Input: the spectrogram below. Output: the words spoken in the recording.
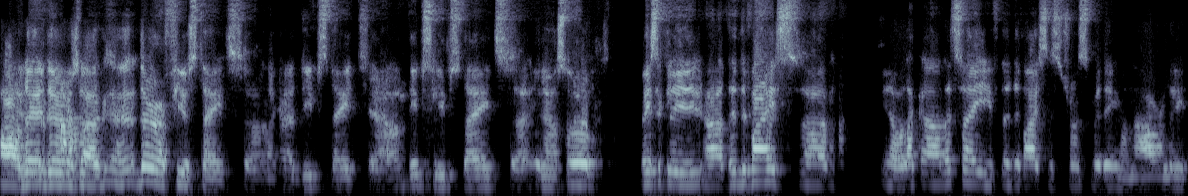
Oh, there, there's power? uh, uh, there are a few states, uh, like a deep state, uh, deep sleep states, uh, you know, so basically, uh, the device, um, you know, like, uh, let's say if the device is transmitting on hourly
